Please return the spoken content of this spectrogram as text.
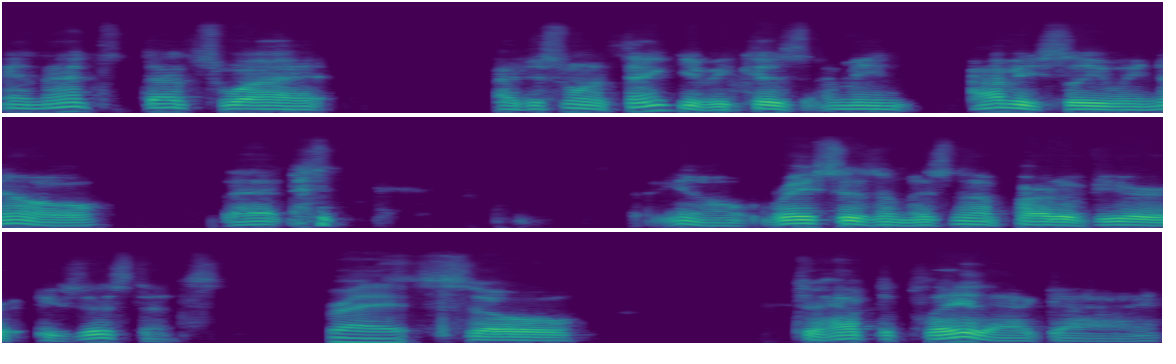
And that's that's why I just want to thank you because I mean, obviously we know that you know, racism is not part of your existence. Right. So to have to play that guy,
